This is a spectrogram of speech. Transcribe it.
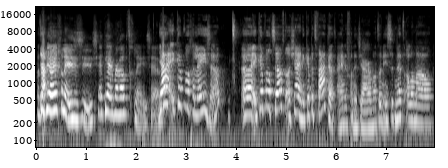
Wat Ja. heb jij gelezen, Suus? Heb jij überhaupt gelezen? Ja, ik heb wel gelezen. Eh, ik heb wel hetzelfde als jij. En ik heb het vaak aan het einde van het jaar. Want dan is het net allemaal...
